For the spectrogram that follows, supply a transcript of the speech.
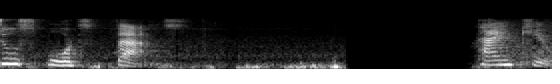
to sports fans. Thank you.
